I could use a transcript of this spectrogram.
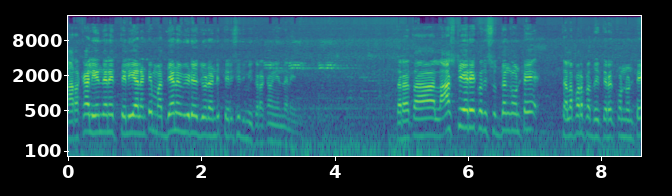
ఆ రకాలు ఏందనేది తెలియాలంటే మధ్యాహ్నం వీడియో చూడండి తెలిసింది మీకు రకం ఏందనేది. తర్వాత లాస్ట్ ఇయరే కొద్దిగా శుద్ధంగా ఉంటే తెల్లపర పెద్ద తిరగకుండా ఉంటే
